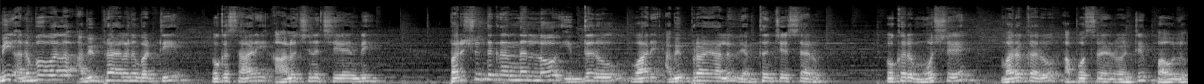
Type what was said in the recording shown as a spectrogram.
మీ అనుభవాల అభిప్రాయాలను బట్టి ఒకసారి ఆలోచన చేయండి. పరిశుద్ధ గ్రంథంలో ఇద్దరు వారి అభిప్రాయాలు వ్యక్తం చేశారు. ఒకరు మోషే మరొకరు అపోసరైనటువంటి పౌలు.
